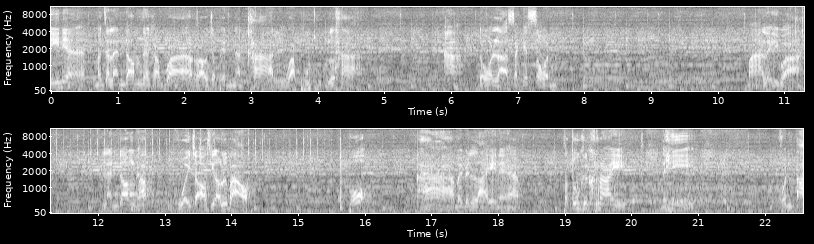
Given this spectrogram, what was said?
นี้เนี่ย มันจะแรนดอมนะครับว่าเราจะเป็นนักฆ่าหรือว่าผู้ถูกล่า อะ โดนละสเก็ตโซน มาเลยดีกว่าแรนดอมครับหวยจะออกที่เราหรือเปล่าโป๊ะอ่า ไม่เป็นไรนะครับศัตรูคือใคร นี่ คนตา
